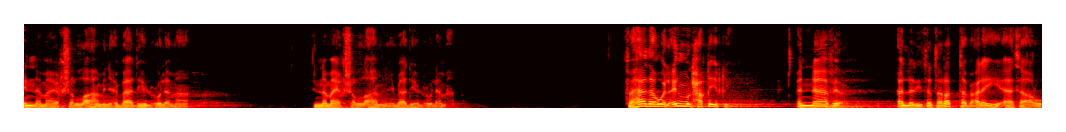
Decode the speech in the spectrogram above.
إنما يخشى الله من عباده العلماء. إنما يخشى الله من عباده العلماء. فهذا هو العلم الحقيقي النافع الذي تترتب عليه آثاره.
